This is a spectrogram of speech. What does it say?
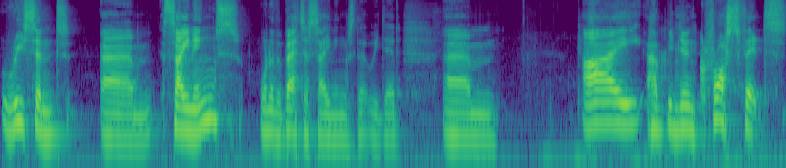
recent um, signings, one of the better signings that we did. Um, I have been doing CrossFit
